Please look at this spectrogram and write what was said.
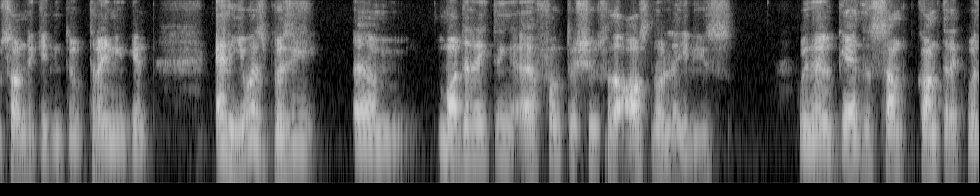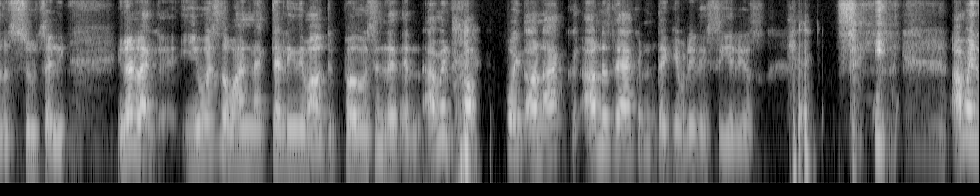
starting to get into training again. And he was busy um, moderating a photo shoot for the Arsenal ladies when they gathered some contract with the suits. And, you know, like, he was the one, like, telling them how to pose. And, and I mean, point on, I, honestly, I couldn't take it really serious. See, I mean,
